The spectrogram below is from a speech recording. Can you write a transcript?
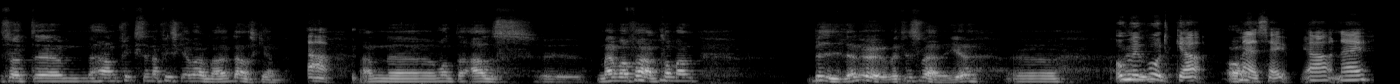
Så att eh, han fick sina fiskar varma, dansken. Ja, Han eh, var inte alls... eh, men vad fan, tar man bilen över till Sverige? eh, och med vodka med sig. Ja, nej.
